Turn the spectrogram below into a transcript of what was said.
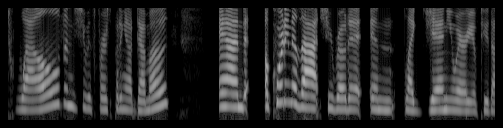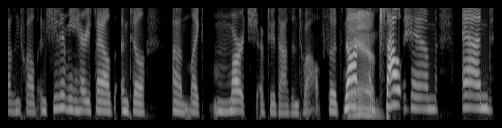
12 and she was first putting out demos. And according to that, she wrote it in like January of 2012. And she didn't meet Harry Styles until um, like March of 2012. So it's not Damn. about him. And that's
